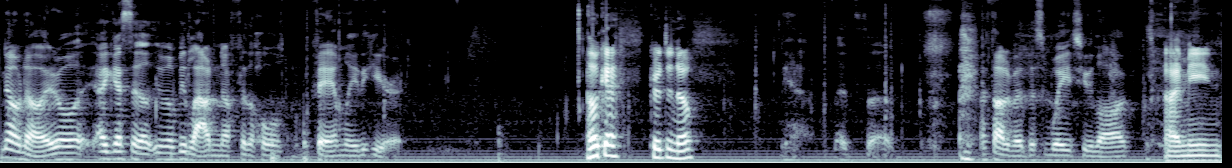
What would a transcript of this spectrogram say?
no, no. It'll. I guess it'll, it'll be loud enough for the whole family to hear it. Okay, good to know. Yeah. That's. Uh, I thought about this way too long. I mean,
